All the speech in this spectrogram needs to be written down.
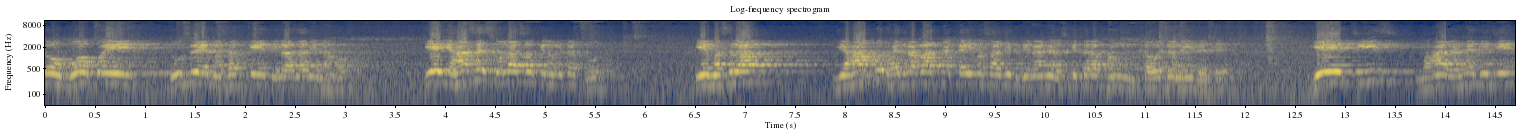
تو وہ کوئی دوسرے مذہب کے دلازاری نہ ہو۔ یہ یہاں سے سولہ سو کلومیٹر دور ہے۔ یہ مسئلہ یہاں خود حیدرآباد میں کئی مساجد گرانے اس کی طرف ہم توجہ نہیں دیتے۔ یہ چیز وہاں رہنے دیجیے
